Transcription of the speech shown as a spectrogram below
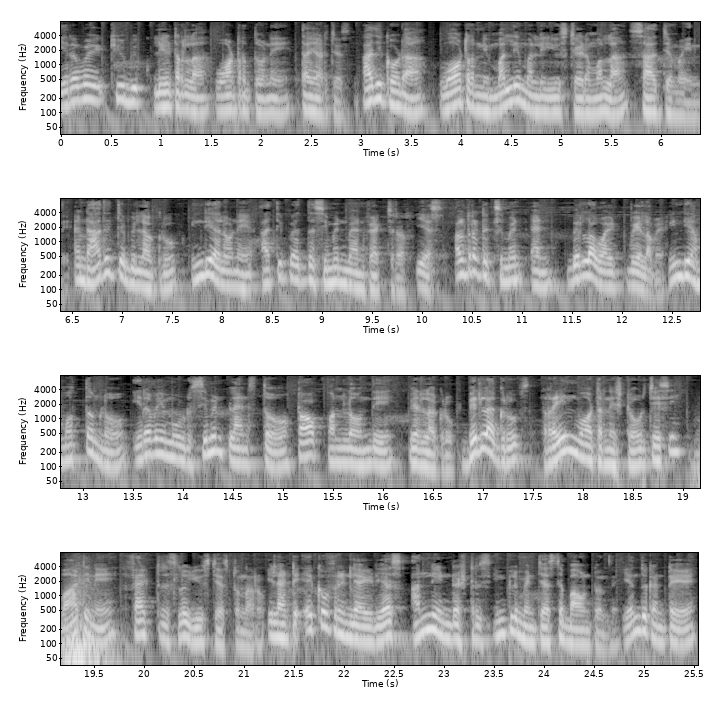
ఇరవై క్యూబిక్ లీటర్ల వాటర్ తోనే తయారు చేస్తుంది. అది కూడా వాటర్ని మళ్ళీ మళ్ళీ యూజ్ చేయడం వల్ల సాధ్యమైంది. అండ్ ఆదిత్య బిర్లా గ్రూప్ ఇండియాలోనే అతిపెద్ద cement manufacturer. Yes UltraTech cement and Birla white వేలవే. ఇండియా మొత్తంలో ఇరవై మూడు సిమెంట్ ప్లాంట్స్తో టాప్ వన్లో ఉంది Birla group. Birla groups rain వాటర్ని స్టోర్ చేసి వాటినే ఫ్యాక్టరీస్లో యూస్ చేస్తున్నారు. ఇలాంటి ఎకో ఫ్రెండ్లీ ఐడియాస్ అన్ని ఇండస్ట్రీస్ ఇంప్లిమెంట్ చేస్తే బాగుంటుంది. ఎందుకంటే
